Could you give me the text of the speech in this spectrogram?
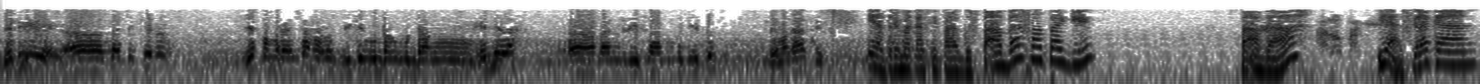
Jadi uh, saya pikir ya pemerintah harus bikin undang-undang inilah dan reform begitu. Terima kasih. Ya, terima kasih Pak Agus. Pak Abah, selamat pagi. Pak Abah? Halo pagi. Ya, silakan.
